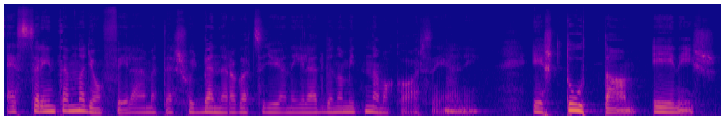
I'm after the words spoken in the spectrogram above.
ez szerintem nagyon félelmetes, hogy benne ragadsz egy olyan életben, amit nem akarsz élni. Mm. És tudtam én is,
